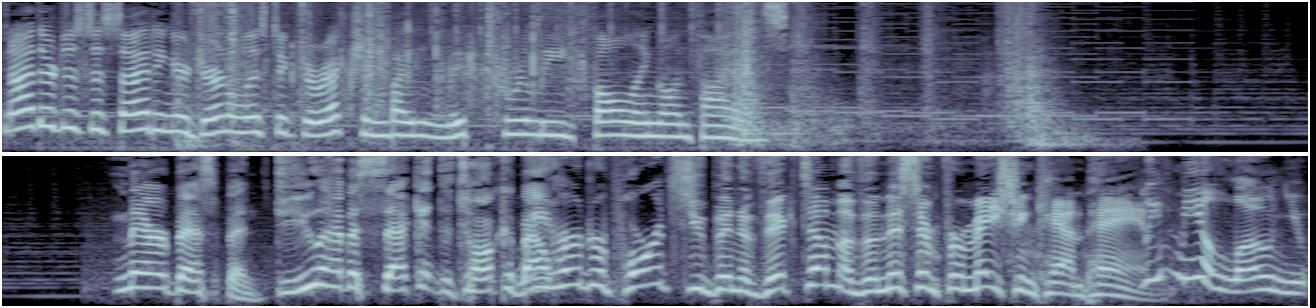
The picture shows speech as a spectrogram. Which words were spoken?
Neither does deciding your journalistic direction by literally falling on files. Mayor Bespin, do you have a second to talk about? We heard reports you've been a victim of a misinformation campaign. Leave me alone, you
